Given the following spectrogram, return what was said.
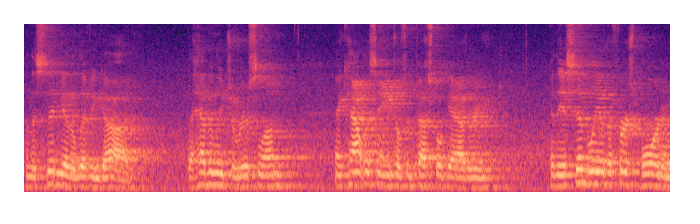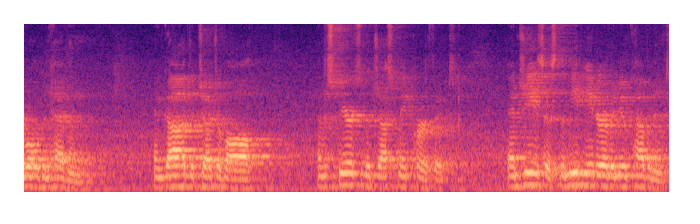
and the city of the living God, the heavenly Jerusalem, and countless angels in festal gathering, and the assembly of the firstborn enrolled in heaven, and God, the judge of all, and the spirits of the just made perfect, and Jesus, the mediator of a new covenant,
